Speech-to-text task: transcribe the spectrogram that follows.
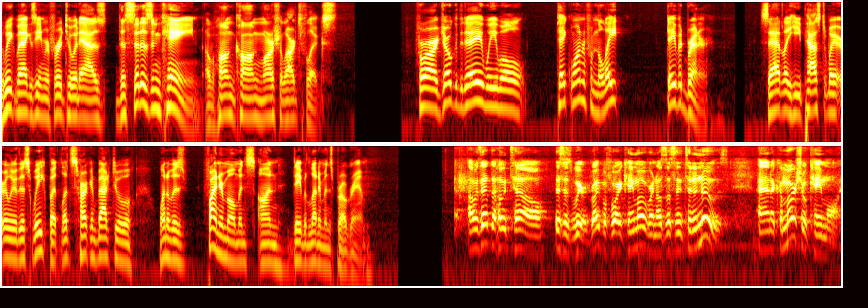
The Week magazine referred to it as the Citizen Kane of Hong Kong martial arts flicks. For our joke of the day, we will take one from the late David Brenner. Sadly, he passed away earlier this week, but let's harken back to one of his finer moments on David Letterman's program. I was at the hotel, this is weird, right before I came over, and I was listening to the news, and a commercial came on.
